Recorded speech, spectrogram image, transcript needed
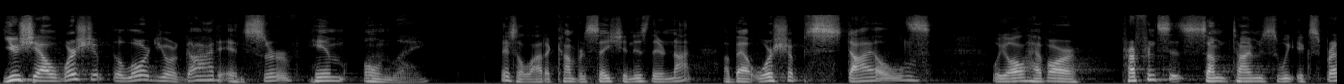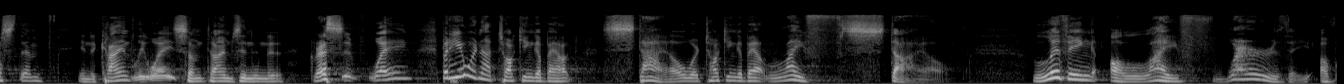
You shall worship the Lord your God and serve him only. There's a lot of conversation, is there not, about worship styles? We all have our preferences. Sometimes we express them in a kindly way, sometimes in an aggressive way. But here we're not talking about style, we're talking about lifestyle. Living a life worthy of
